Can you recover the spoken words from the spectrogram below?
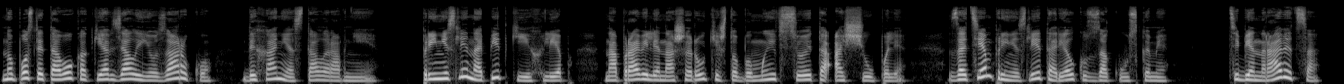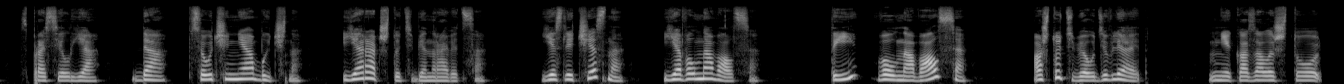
но после того, как я взял ее за руку, дыхание стало ровнее. Принесли напитки и хлеб, направили наши руки, чтобы мы все это ощупали. Затем принесли тарелку с закусками. «Тебе нравится?» — спросил я. «Да, все очень необычно. Я рад, что тебе нравится. Если честно, я волновался». «Ты волновался? А что тебя удивляет?» «Мне казалось, что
